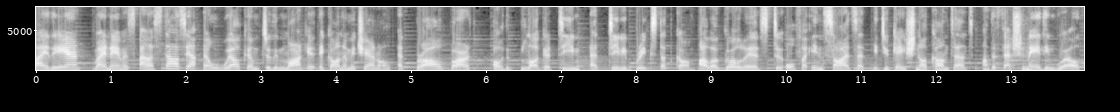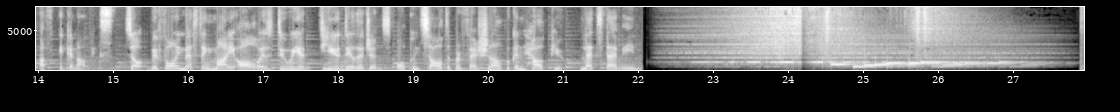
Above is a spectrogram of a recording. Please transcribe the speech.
Hi there, my name is Anastasia and welcome to the Market Economy channel, a proud part of the blogger team at tvbrics.com. Our goal is to offer insights and educational content on the fascinating world of economics. So before investing money, always do your due diligence or consult a professional who can help you. Let's dive in.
